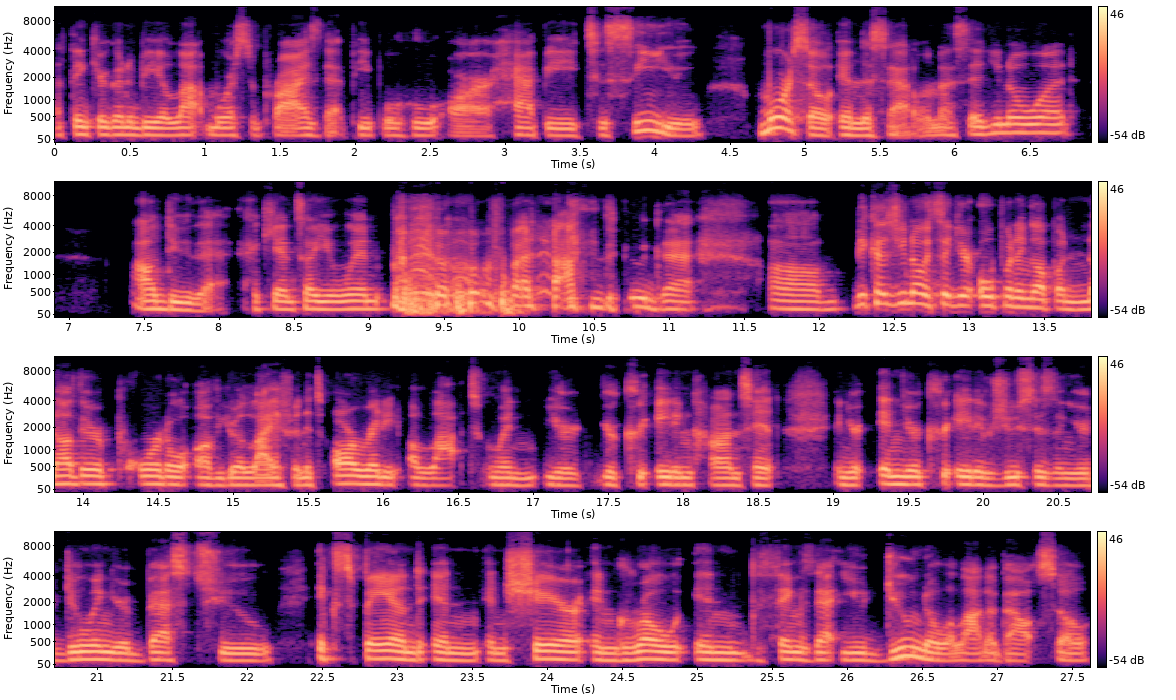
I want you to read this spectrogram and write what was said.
I think you're going to be a lot more surprised at people who are happy to see you more so in the saddle. And I said, you know what? I'll do that. I can't tell you when, but I'll do that. Um, because you know it's like you're opening up another portal of your life and it's already a lot when you're you're creating content and you're in your creative juices and you're doing your best to expand and and share and grow in the things that you do know a lot about. So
